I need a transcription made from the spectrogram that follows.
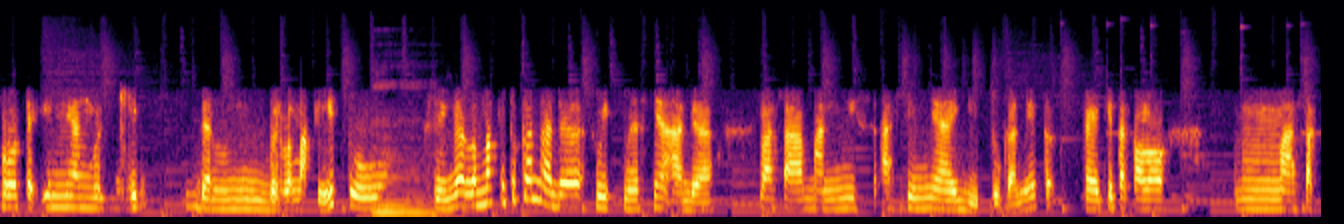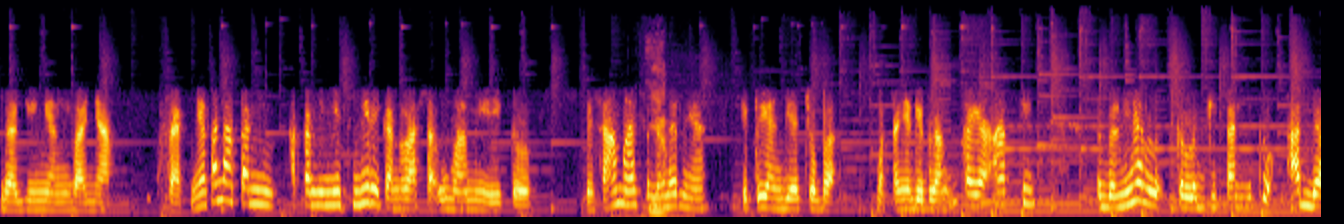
protein yang legit dan berlemak itu. Hmm. Sehingga lemak itu kan ada sweetness-nya, ada rasa manis asinnya gitu kan ya. Kayak kita kalau mm, masak daging yang banyak fatnya kan akan akan ini sendiri kan rasa umami itu. Ya sama sebenarnya. Itu yang dia coba. Makanya dia bilang kayak hati. Sebenarnya le- kelegitan itu ada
